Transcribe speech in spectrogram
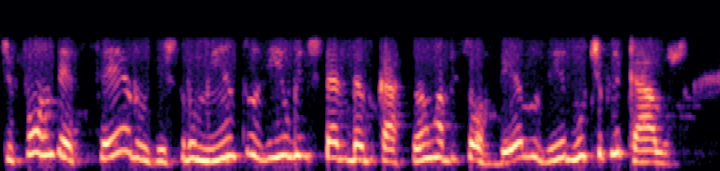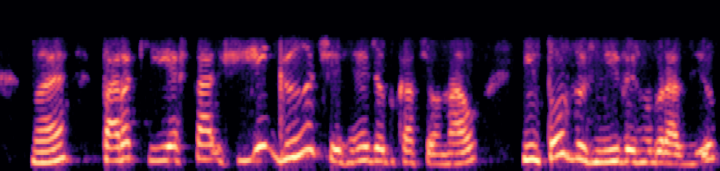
de fornecer os instrumentos e o Ministério da Educação absorvê-los e multiplicá-los, né, para que esta gigante rede educacional, em todos os níveis no Brasil,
